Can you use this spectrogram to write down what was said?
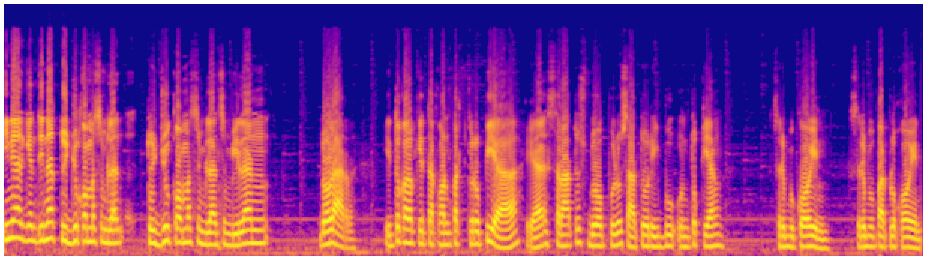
Ini Argentina 7,9 7,99 dolar. Itu kalau kita convert ke rupiah ya 121.000 untuk yang 1000 koin, 1040 koin.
